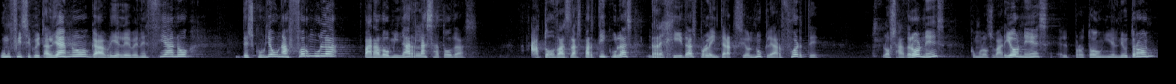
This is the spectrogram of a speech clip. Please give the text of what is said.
Un físico italiano, Gabriele Veneziano, descubrió una fórmula para dominarlas a todas, a todas las partículas regidas por la interacción nuclear fuerte. Los hadrones, como los bariones, el protón y el neutrón,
